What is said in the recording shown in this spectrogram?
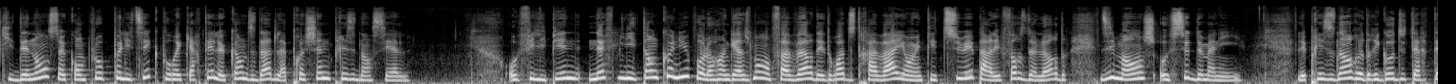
qui dénonce un complot politique pour écarter le candidat de la prochaine présidentielle. Aux Philippines, neuf militants connus pour leur engagement en faveur des droits du travail ont été tués par les forces de l'ordre dimanche au sud de Manille. Le président Rodrigo Duterte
